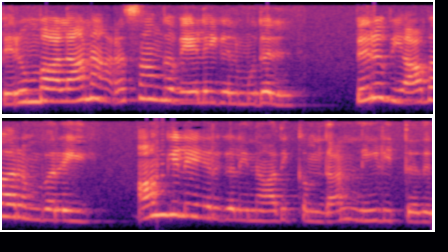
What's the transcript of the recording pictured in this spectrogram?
பெரும்பாலான அரசாங்க வேலைகள் முதல் பெரு வியாபாரம் வரை ஆங்கிலேயர்களின் ஆதிக்கம்தான் நீடித்தது.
